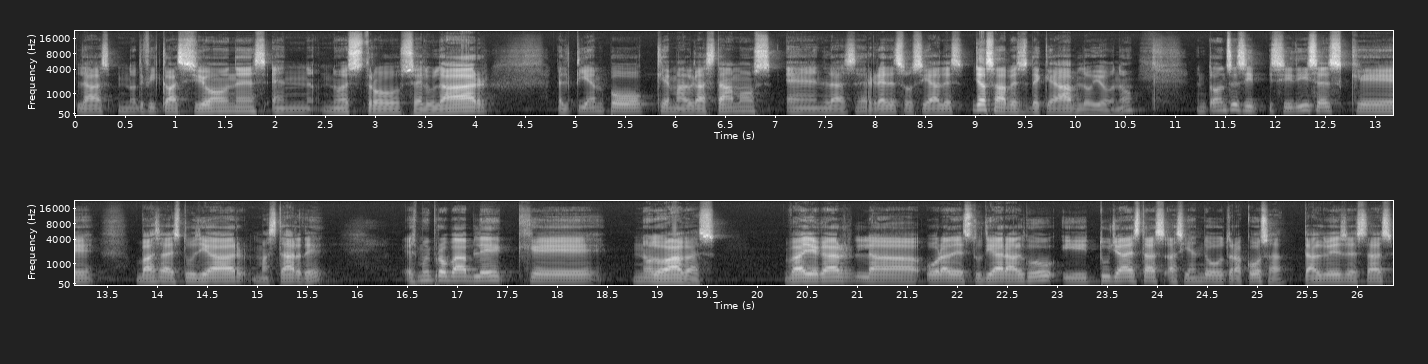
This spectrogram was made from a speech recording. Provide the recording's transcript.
Las notificaciones en nuestro celular, el tiempo que malgastamos en las redes sociales, ya sabes de qué hablo yo, ¿no? Entonces, si, si dices que vas a estudiar más tarde, es muy probable que no lo hagas. Va a llegar la hora de estudiar algo y tú ya estás haciendo otra cosa. Tal vez estás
